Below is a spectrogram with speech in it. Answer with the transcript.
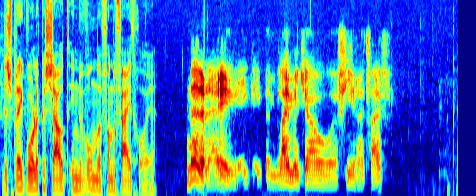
de spreekwoordelijke zout in de wonden van de feit gooien? Nee, nee, nee. Ik, ik ben blij met jou eh 4 uit 5. Oké.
